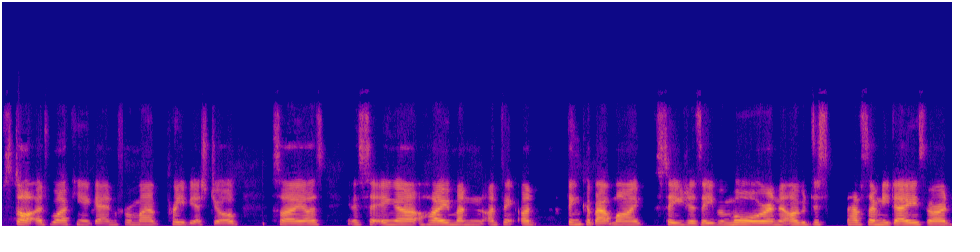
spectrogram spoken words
started working again from my previous job, so I was you know sitting at home, and I think I'd think about my seizures even more, and I would just have so many days where I'd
